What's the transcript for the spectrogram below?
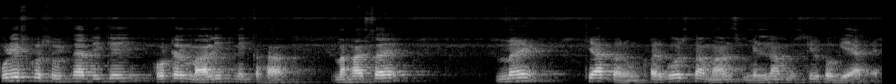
पुलिस को सूचना दी गई। होटल मालिक ने कहा, महाशय, मैं क्या करूँ? खरगोश का मांस मिलना मुश्किल हो गया है।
